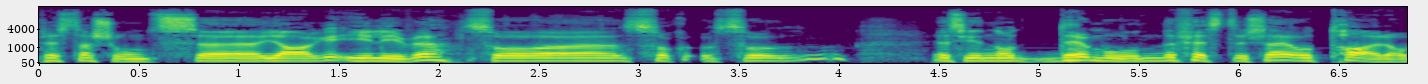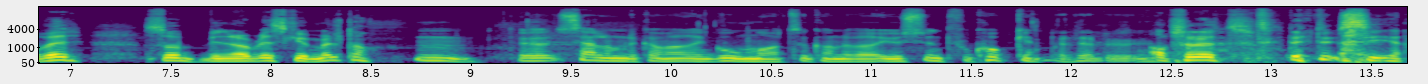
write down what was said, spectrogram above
prestasjonsjaget i livet, så, så, så jeg sier Når demonene fester seg og tar over, så begynner det å bli skummelt. da. Mm. Selv om det kan være god mat, så kan det være usunt for kokken. Det er det du, Absolutt. Det du sier.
